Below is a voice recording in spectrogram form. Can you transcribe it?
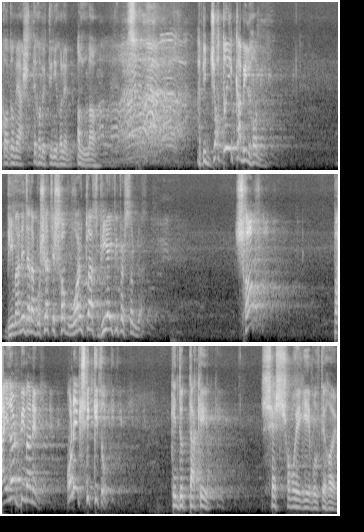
কদমে আসতে হবে তিনি হলেন আল্লাহ। আপনি যতই কাবিল হন বিমানে যারা বসে আছে, সব ওয়ার্ল্ড ক্লাস ভিআইপি পার্সনরা সব পাইলট বিমানের অনেক শিক্ষিত। কিন্তু তাকে শেষ সময়ে গিয়ে বলতে হয়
